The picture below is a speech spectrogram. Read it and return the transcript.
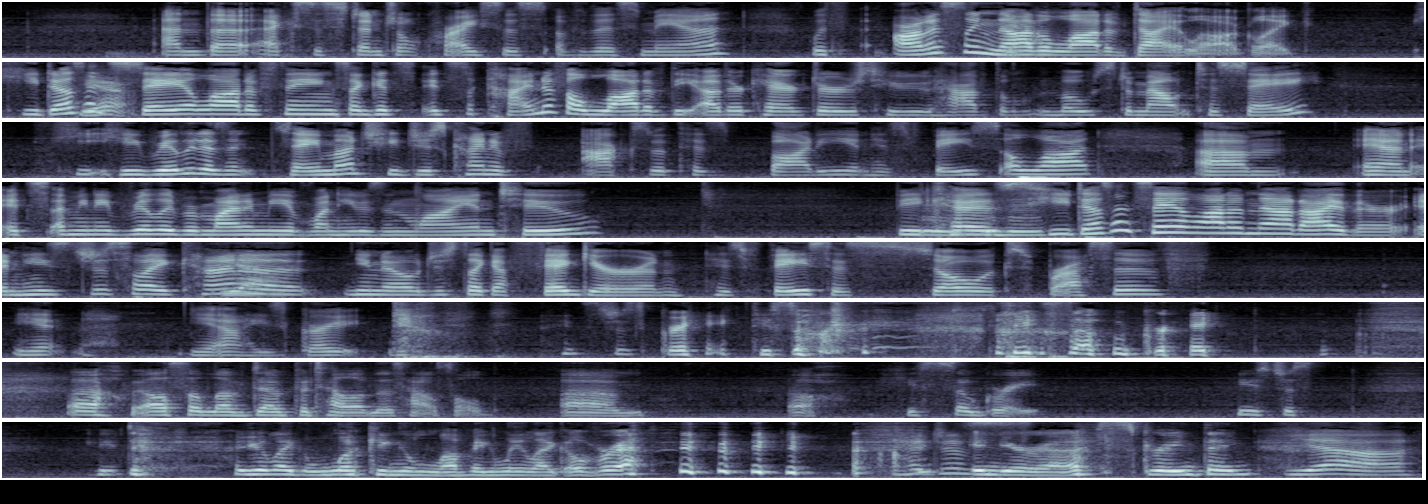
and the existential crisis of this man with honestly not Yeah. a lot of dialogue like he doesn't Yeah. say a lot of things like it's it's kind of a lot of the other characters who have the most amount to say he he really doesn't say much. He just kind of acts with his body and his face a lot. Um, and it's I mean it really reminded me of when he was in Lion 2 because he doesn't say a lot in that either and he's just like kind of, Yeah. you know, just like a figure and his face is so expressive. Yeah. Yeah, he's great. he's just great. he's so great he's so great uh, we also love dev patel in this household um oh he's so great he's just he, you're like looking lovingly like over at him I just in your uh, screen thing Yeah,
